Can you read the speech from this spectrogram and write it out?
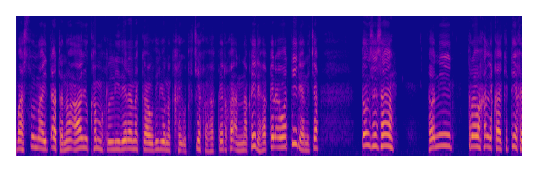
baston ayt'ata no allukamaq liderana caudillonaka kay utqachiqa haqirqa anaqiri haqir awatiri nicha entonces ani trabajali qakitiyqa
